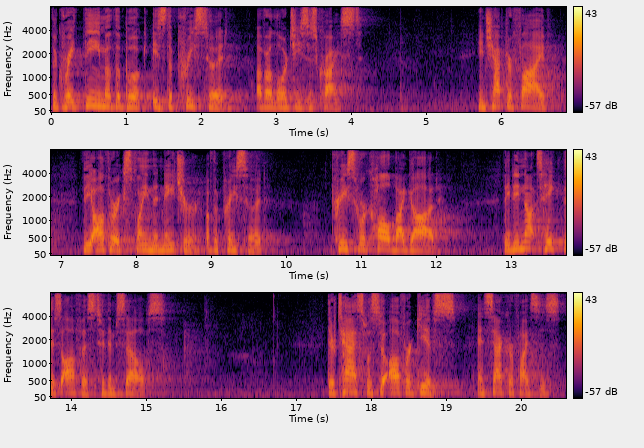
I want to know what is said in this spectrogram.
The great theme of the book is the priesthood of our Lord Jesus Christ. In chapter 5, the author explained the nature of the priesthood Priests were called by God. They did not take this office to themselves. Their task was to offer gifts and sacrifices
